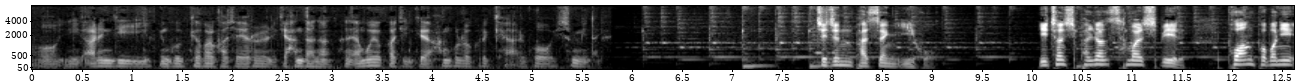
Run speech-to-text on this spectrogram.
어, 이 R&D 연구 개발 과제를 이렇게 한다는 MOU까지 이게 한 걸로 그렇게 알고 있습니다. 지진 발생 이후 2018년 3월 12일 포항 법원이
